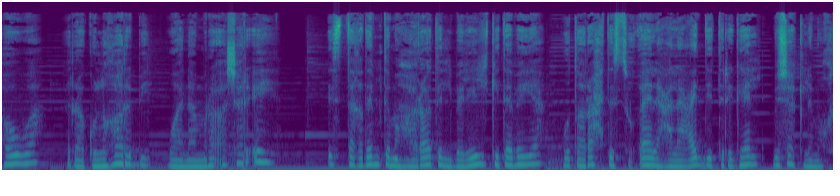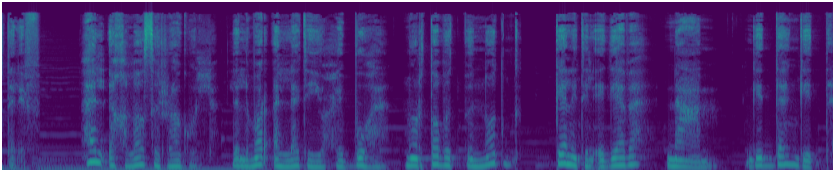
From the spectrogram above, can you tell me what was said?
هو رجل غربي وأنا امرأة شرقية. استخدمت مهارات البليل الكتابية وطرحت السؤال على عدة رجال بشكل مختلف. هل إخلاص الرجل للمرأة التي يحبها مرتبط بالنضج؟ كانت الإجابة نعم. جدا جدا.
